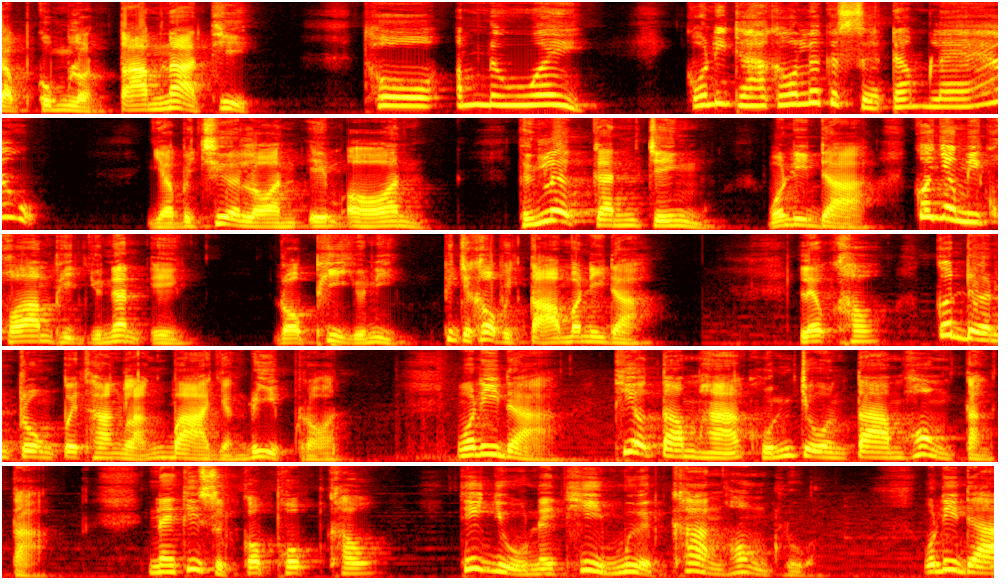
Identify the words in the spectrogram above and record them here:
จับกลุ่มหล่อนตามหน้าที่ โทอำนวยกนิดาเขาเลิกกับเสือดำแล้ว อย่าไปเชื่อหลอนเอมออน ถึงเลิกกันจริงวนิดาก็ยังมีความผิดอยู่นั่นเองรอพี่อยู่นี่ พี่จะเข้าไปตามวนิดา แล้วเขาก็เดินตรงไปทางหลังบาร์อย่างรีบร้อนวนิดาเที่ยวตามหาขุนโจรตามห้องต่างๆ ในที่สุดก็พบเขาที่อยู่ในที่มืดข้างห้องครัววนิดา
